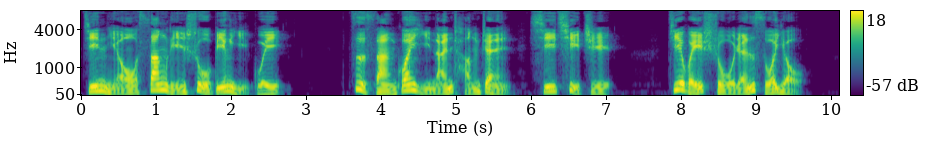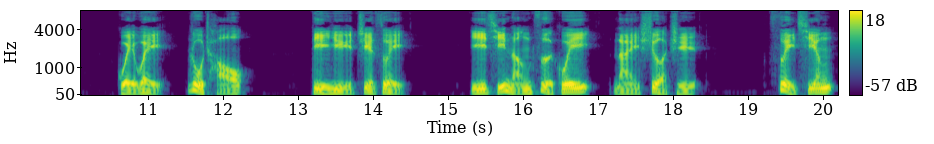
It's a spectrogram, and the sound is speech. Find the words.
金牛、桑林戍兵已归，自散关以南城镇西弃之，皆为蜀人所有。鬼位入朝，帝欲治罪，以其能自归，乃赦之。遂清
